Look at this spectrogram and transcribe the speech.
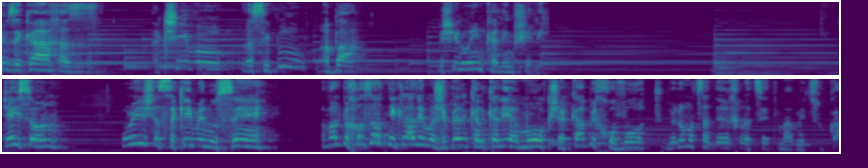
אם זה כך, אז הקשיבו לסיפור הבא, בשינויים קלים שלי. ג'ייסון הוא איש עסקים מנוסה אבל בכל זאת נקלע למשבר כלכלי עמוק, שקע בחובות ולא מצא דרך לצאת מהמצוקה.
